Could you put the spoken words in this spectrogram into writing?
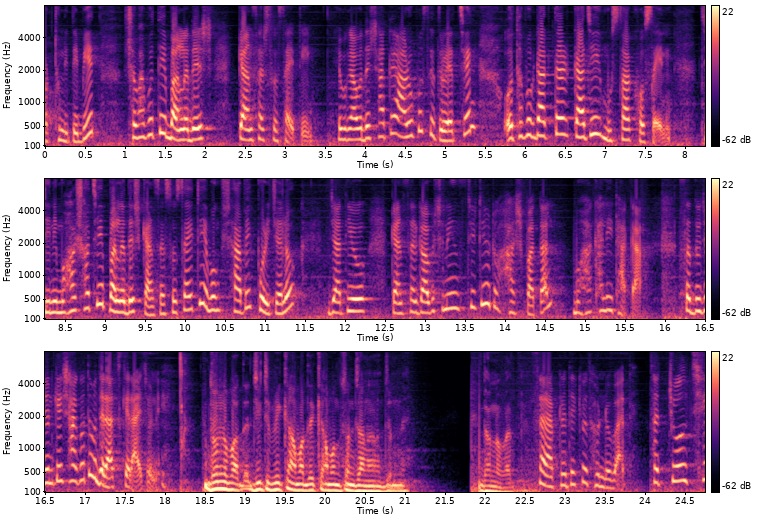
অর্থনীতিবিদ, সভাপতি বাংলাদেশ ক্যান্সার সোসাইটি। এবং আমাদের সাথে আরও উপস্থিত রয়েছেন অধ্যাপক ডাক্তার কাজী মুস্তাক হোসেন, যিনি মহাসচিব বাংলাদেশ ক্যান্সার সোসাইটি এবং সাবেক পরিচালক জাতীয় ক্যান্সার গবেষণা ইনস্টিটিউট ও হাসপাতাল, মহাখালী, ঢাকা। স্যার দুজনকে স্বাগত আমাদের আজকের আয়োজনে। ধন্যবাদ জিটিভিকে আমাদেরকে আমন্ত্রণ জানানোর জন্য। ধন্যবাদ। স্যার আপনাদেরকেও ধন্যবাদ। স্যার চলছে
